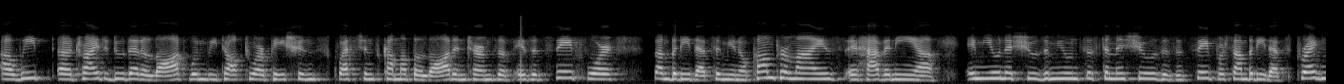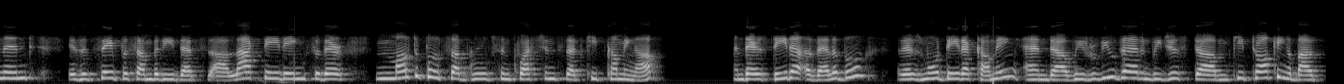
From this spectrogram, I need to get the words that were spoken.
uh, we uh, try to do that a lot when we talk to our patients. Questions come up a lot in terms of is it safe for somebody that's immunocompromised, uh, have any uh, immune issues, immune system issues? Is it safe for somebody that's pregnant? Is it safe for somebody that's uh, lactating? So there are multiple subgroups and questions that keep coming up. And there's data available. There's more data coming, and uh, we review that, and we just um, keep talking about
